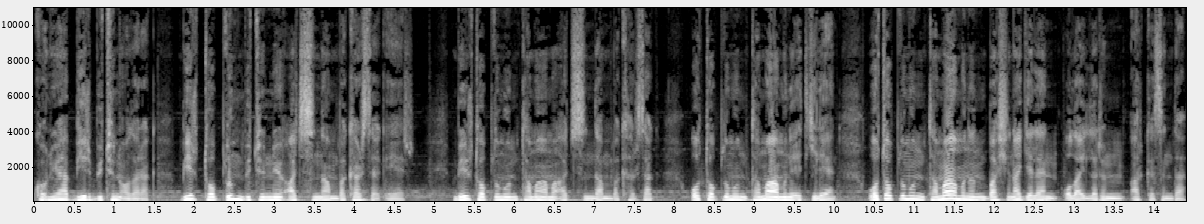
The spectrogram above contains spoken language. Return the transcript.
Konuya bir bütün olarak, bir toplum bütünlüğü açısından bakarsak eğer, bir toplumun tamamı açısından bakarsak o toplumun tamamını etkileyen, o toplumun tamamının başına gelen olayların arkasında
